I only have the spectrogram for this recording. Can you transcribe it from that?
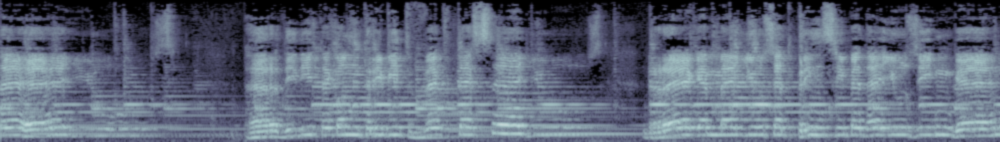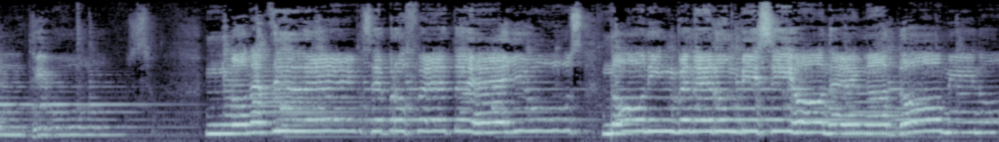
eius, perdidite contribit vectes eius, regem eius et principe Deius ingentibus. Non et lex e profete eius, non in venerum visionem ad Domino.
